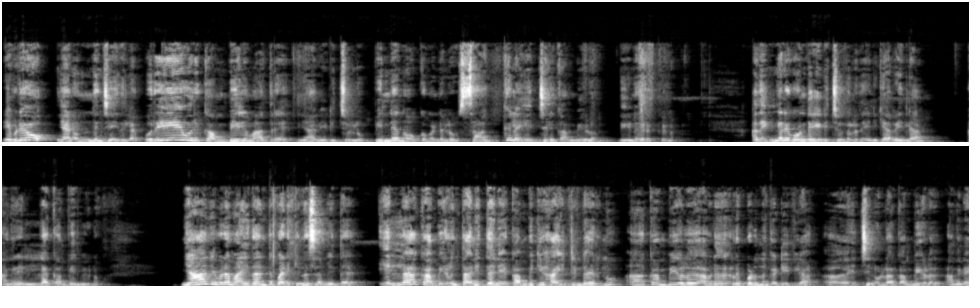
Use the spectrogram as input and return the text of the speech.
എവിടെയോ ഞാൻ ഒന്നും ചെയ്തില്ല. ഒരേ ഒരു കമ്പിയിൽ മാത്രമേ ഞാൻ ഇടിച്ചുള്ളൂ. പിന്നെ നോക്കുമ്പോണ്ടല്ലോ സകല എച്ചിൽ കമ്പികളും വീണ് കിടക്കണം അതെങ്ങനെ കൊണ്ടേ ഇടിച്ചു എന്നുള്ളത് എനിക്കറിയില്ല. അങ്ങനെ എല്ലാ കമ്പിയും വീണു. ഞാനിവിടെ മൈതാനത്ത് പഠിക്കുന്ന സമയത്ത് എല്ലാ കമ്പികളും തനിത്തനി കമ്പിക്ക് ഹൈറ്റ് ഉണ്ടായിരുന്നു. കമ്പികൾ അവിടെ റിബണൊന്നും കെട്ടിയിട്ടില്ല. എച്ചിനുള്ള കമ്പികൾ അങ്ങനെ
